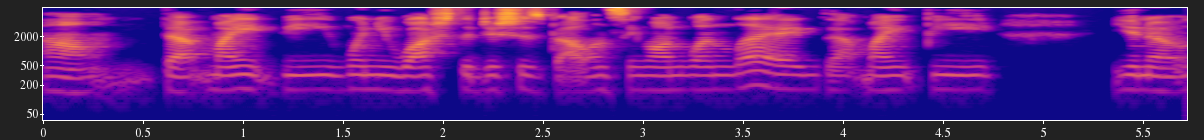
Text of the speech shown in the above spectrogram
Um, that might be when you wash the dishes balancing on one leg. That might be you know,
